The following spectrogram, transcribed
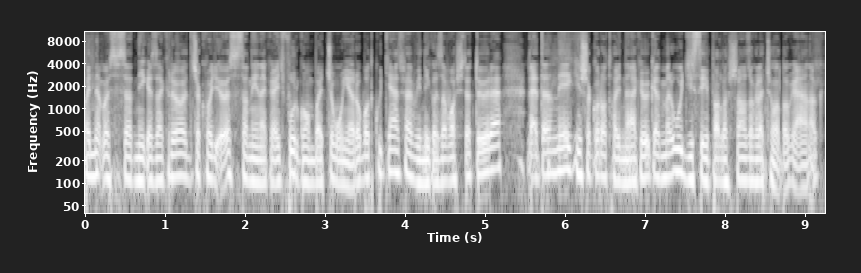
vagy nem összeszednék ezekről, csak hogy összeszednének egy furgonba egy csomó ilyen robotkutyát, felvinnék az avastetőre, letennék, és akkor ott hagynák őket, mert úgy szépen lassan azok lecsordogálnak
